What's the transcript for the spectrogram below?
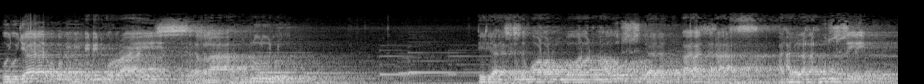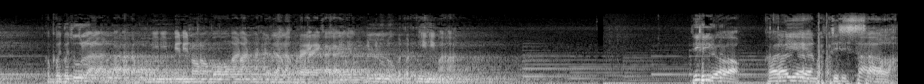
Ujar pemimpin Quraisy setelah menuduh. Tidak semua rombongan Aus dan Khazraj adalah muslim. Kebetulan para pemimpin rombongan adalah mereka yang belum beriman. Tidak, Kalian pasti salah.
